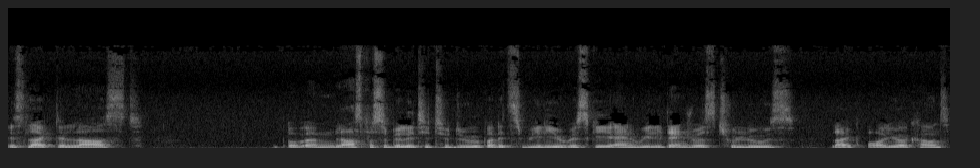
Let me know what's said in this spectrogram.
is like the last um, last possibility to do but it's really risky and really dangerous to lose like all your accounts.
